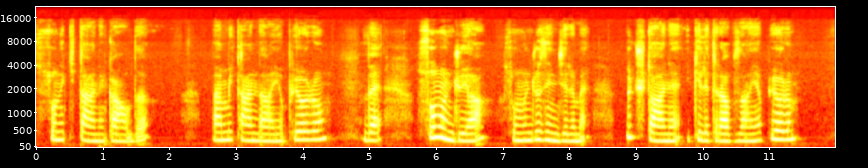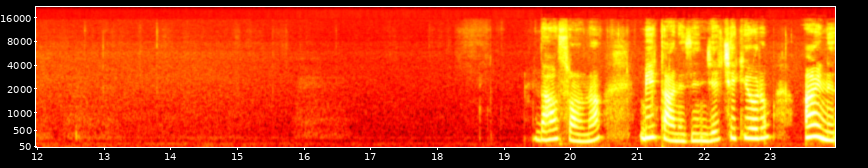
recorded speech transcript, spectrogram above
son iki tane kaldı. Ben bir tane daha yapıyorum ve sonuncuya, sonuncu zincirime 3 tane ikili trabzan yapıyorum. Daha sonra bir tane zincir çekiyorum. Aynı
